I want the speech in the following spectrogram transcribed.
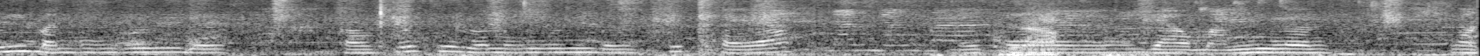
quý mạnh thường quân được. Còn chúc quý mạnh thường quân được sức khỏe được ờ, Dạ. giàu mạnh lên là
